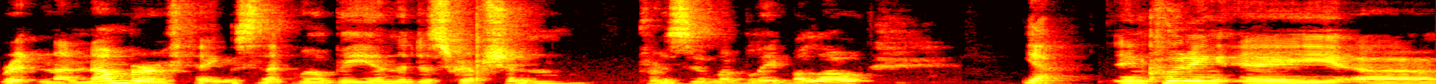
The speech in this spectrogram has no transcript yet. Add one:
written a number of things that will be in the description, presumably below. Yeah. Including a uh,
